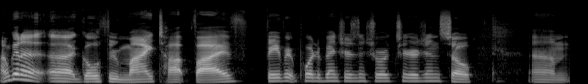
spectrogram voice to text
I'm gonna uh, go through my top five favorite port adventures and shore excursions. So um,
